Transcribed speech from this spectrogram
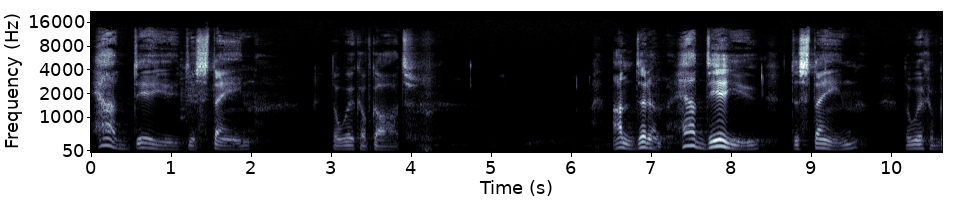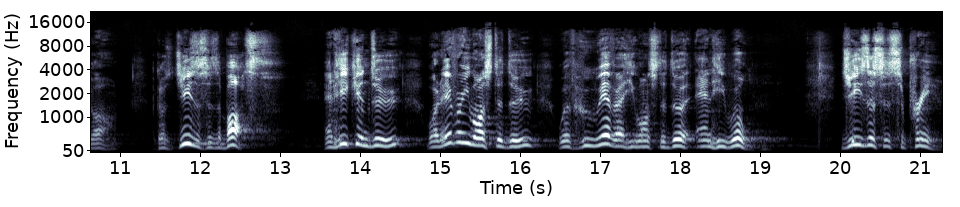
How dare you disdain the work of God? Undid him. How dare you disdain the work of God? Because Jesus is a boss, and he can do whatever he wants to do with whoever he wants to do it, and he will. Jesus is supreme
